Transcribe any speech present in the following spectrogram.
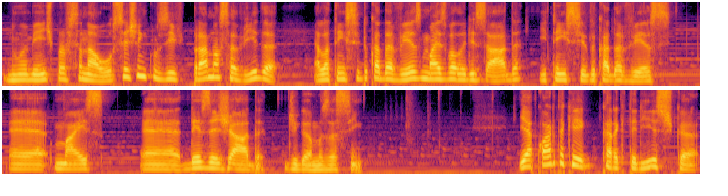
no ambiente profissional, ou seja, inclusive para a nossa vida, ela tem sido cada vez mais valorizada e tem sido cada vez é, mais é, desejada, digamos assim. E a quarta que, característica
